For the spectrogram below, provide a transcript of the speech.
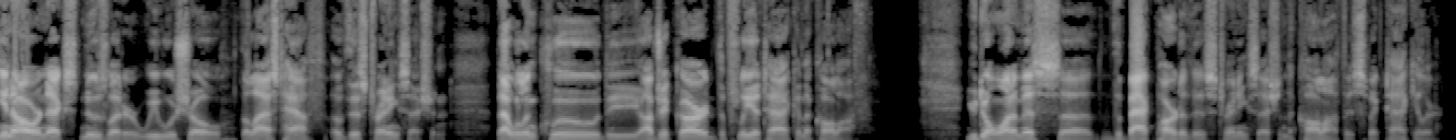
In our next newsletter, we will show the last half of this training session. That will include the object guard, the flee attack, and the call off. You don't want to miss uh, the back part of this training session. The call off is spectacular.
